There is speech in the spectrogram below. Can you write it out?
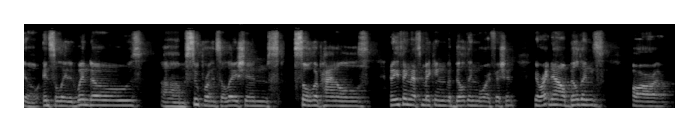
you know insulated windows, um, super insulations, solar panels, anything that's making the building more efficient. You know, right now buildings are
